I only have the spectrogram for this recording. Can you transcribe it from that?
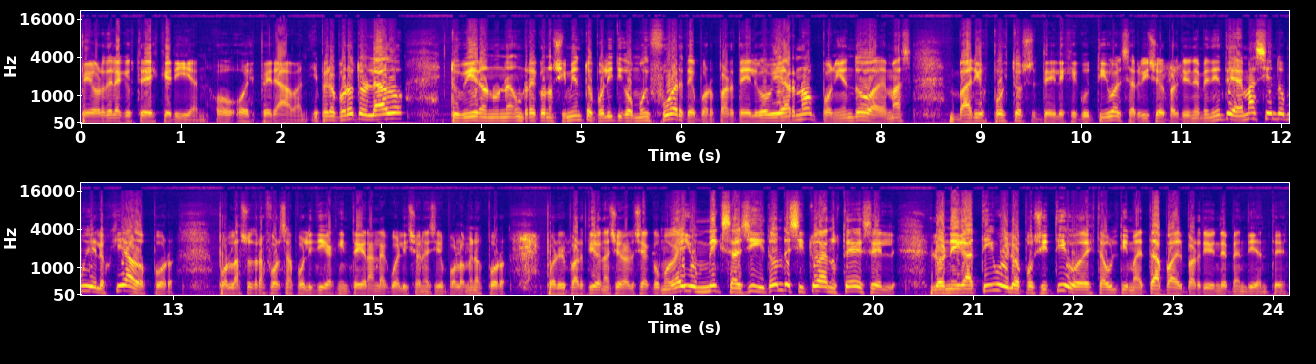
peor de la que ustedes querían o, esperaban. Y pero por otro lado, tuvieron un reconocimiento político muy fuerte por parte del gobierno, poniendo además varios puestos del Ejecutivo al servicio del Partido Independiente y además siendo muy elogiados por, por las otras fuerzas políticas que integran la coalición, es decir, por lo menos por, por el Partido Nacional. O sea, como que hay un mix allí, ¿dónde sitúan ustedes el, lo negativo y lo positivo de esta última etapa del Partido Independiente?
